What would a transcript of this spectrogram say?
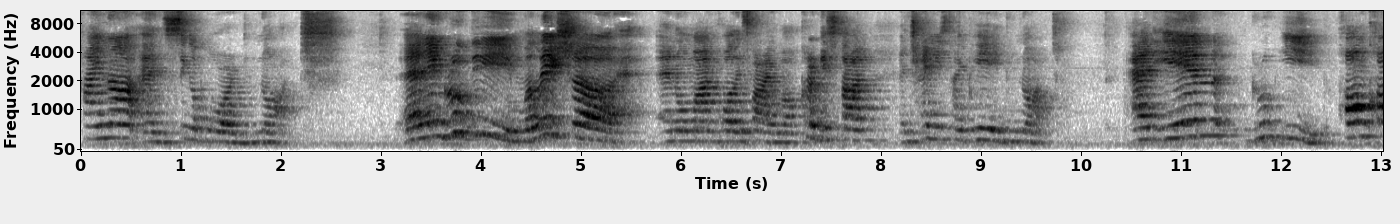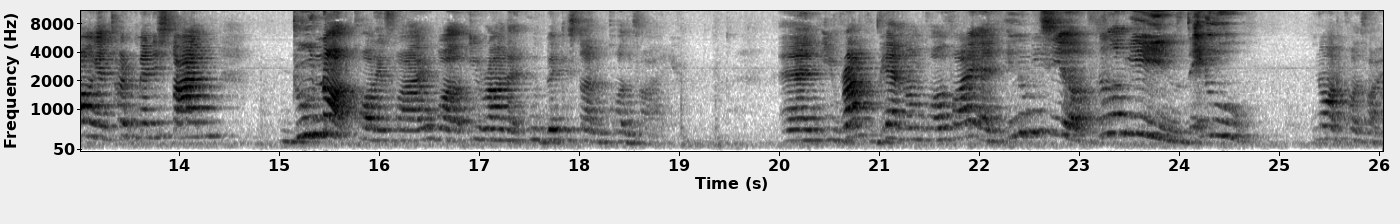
China and Singapore do not. And in Group D, Malaysia and Oman qualify, while Kyrgyzstan and Chinese Taipei do not. And in Group E, Hong Kong and Turkmenistan do not qualify, while Iran and Uzbekistan qualify. And Iraq, Vietnam qualify, and Indonesia, Philippines, they do not qualify.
